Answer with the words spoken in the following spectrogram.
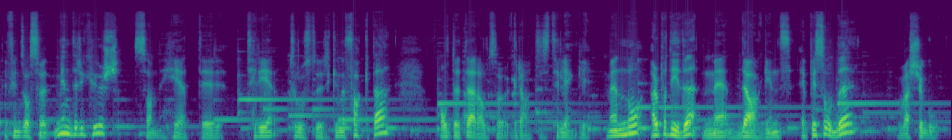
Det finnes også et mindre kurs som heter Tre trosdyrkende fakta. Alt dette er altså gratis tilgjengelig. Men nå er det på tide med dagens episode. Vær så god.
